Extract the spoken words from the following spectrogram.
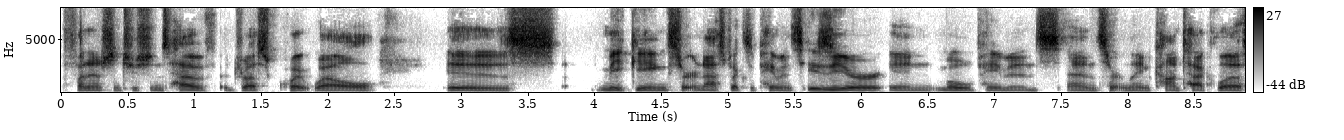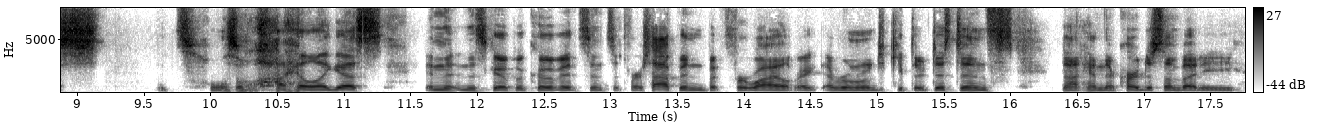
financial institutions have addressed quite well is making certain aspects of payments easier in mobile payments and certainly in contactless. It was a while, I guess, in the in the scope of COVID since it first happened. But for a while, right, everyone wanted to keep their distance, not hand their card to somebody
